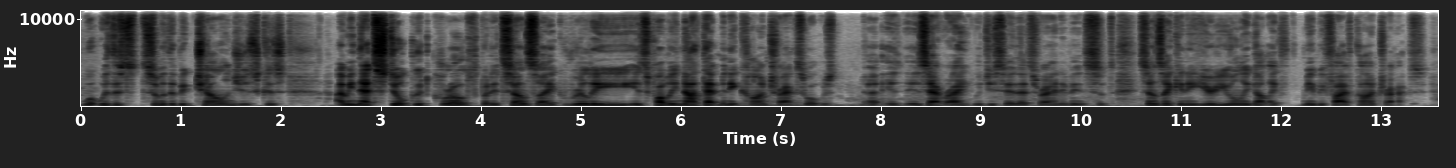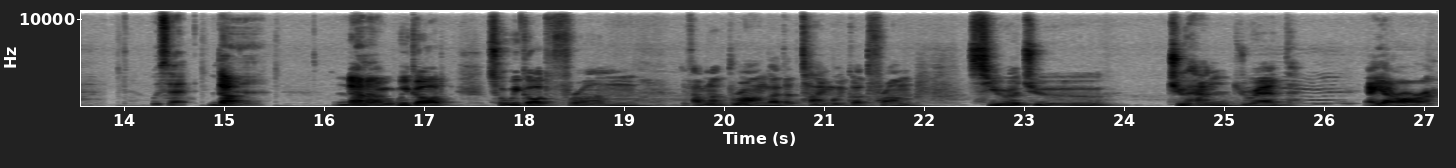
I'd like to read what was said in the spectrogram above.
what were the, some of the big challenges? Because, I mean, that's still good growth, but it sounds like really it's probably not that many contracts. What was uh, is, is that right? Would you say that's right? I mean, it sounds like in a year you only got like maybe five contracts. Was that? No, Yeah. no, no. We got so we got from if I'm not wrong at that time we got from zero to 200 ARR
